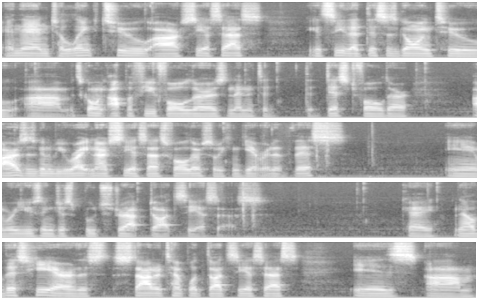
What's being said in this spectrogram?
And then to link to our CSS, you can see that this is going to um, it's going up a few folders and then into the dist folder. Ours is going to be right in our CSS folder so we can get rid of this. And we're using just bootstrap.css okay now this here this starter template.css is um,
